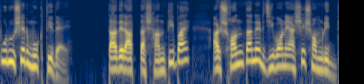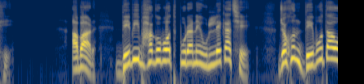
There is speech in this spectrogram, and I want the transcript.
পুরুষের মুক্তি দেয়। তাদের আত্মা শান্তি পায় আর সন্তানের জীবনে আসে সমৃদ্ধি। আবার দেবী ভাগবত পুরাণে উল্লেখ আছে, যখন দেবতা ও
